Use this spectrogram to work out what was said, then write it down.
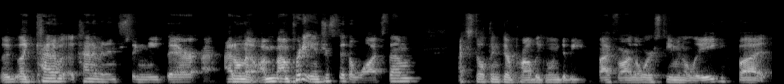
like kind of kind of an interesting need there. I, I don't know. I'm I'm pretty interested to watch them. I still think they're probably going to be by far the worst team in the league, but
